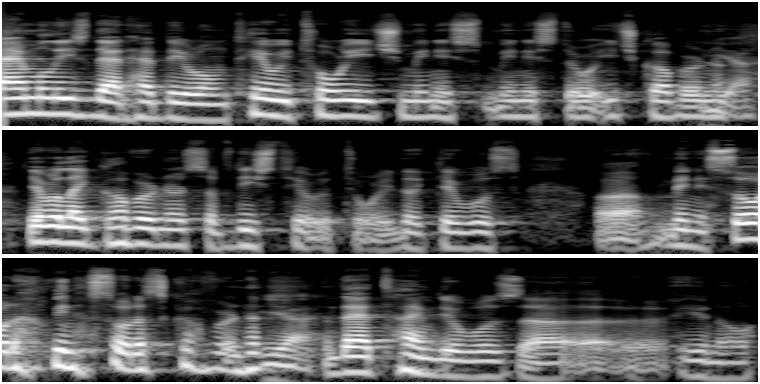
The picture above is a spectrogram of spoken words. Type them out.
families that had their own territory, each minister, each governor. Yeah. They were like governors of this territory. Like there was uh, Minnesota, Minnesota's governor. Yeah. At that time, there was, uh, you know,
